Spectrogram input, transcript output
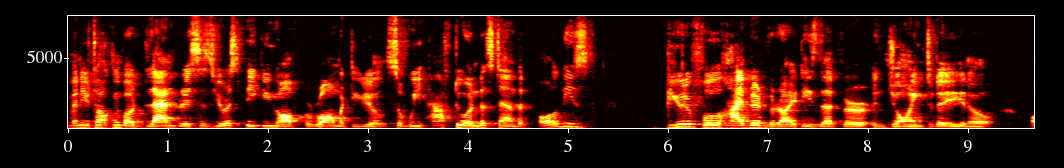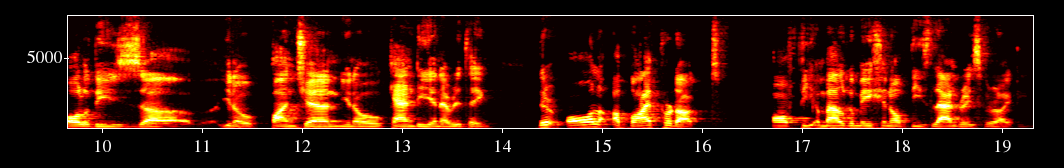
When you're talking about land races, you're speaking of raw materials. So we have to understand that all these beautiful hybrid varieties that we're enjoying today, you know, all of these, uh, you know, punch and you know candy and everything, they're all a byproduct of the amalgamation of these landrace varieties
